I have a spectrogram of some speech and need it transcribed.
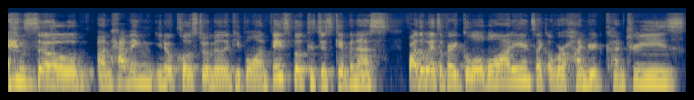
And so um, having, you know, close to a million people on Facebook has just given us, by the way, it's a very global audience, like over 100 countries.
